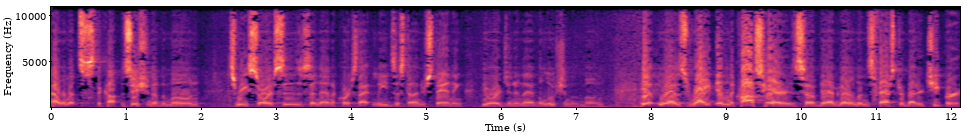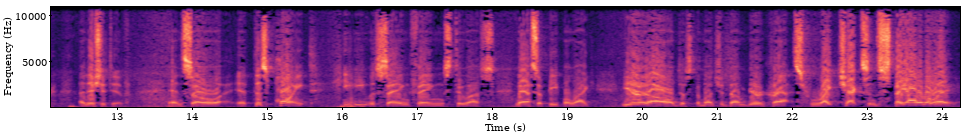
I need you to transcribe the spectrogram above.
elements, the composition of the moon, its resources, and then, of course, that leads us to understanding the origin and evolution of the moon. It was right in the crosshairs of Dan Goldin's Faster, Better, Cheaper initiative. And so at this point, he was saying things to us NASA people like, You're all just a bunch of dumb bureaucrats. Write checks and stay out of the way.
